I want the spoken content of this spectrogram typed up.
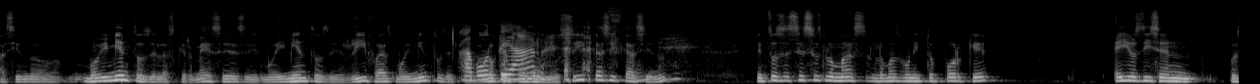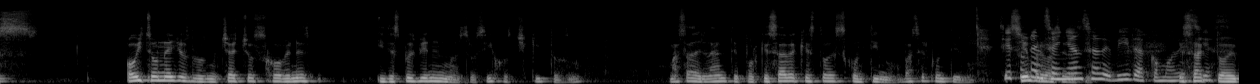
haciendo movimientos de las kermeses, movimientos de rifas, movimientos de todo lo que podemos. Sí, casi, casi, ¿no? Entonces eso es lo más, lo más bonito porque ellos dicen, pues hoy son ellos los muchachos jóvenes y después vienen nuestros hijos chiquitos, ¿no? Más adelante, porque sabe que esto es continuo, va a ser continuo. Sí, es una enseñanza de vida, como decías. Exacto,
